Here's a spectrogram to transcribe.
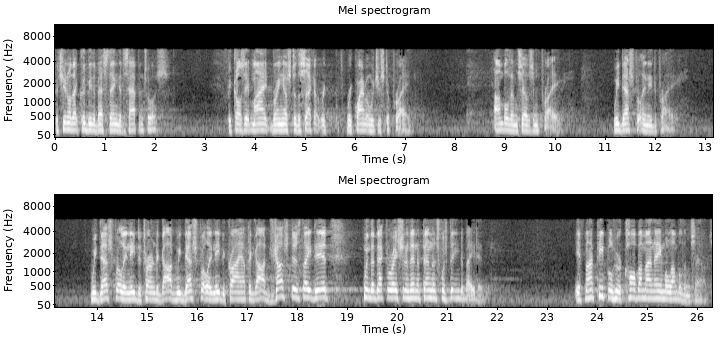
But you know, that could be the best thing that has happened to us. Because it might bring us to the second re- requirement, which is to pray. Humble themselves and pray. We desperately need to pray. We desperately need to turn to God. We desperately need to cry out to God, just as they did when the Declaration of Independence was being debated. If my people who are called by my name will humble themselves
